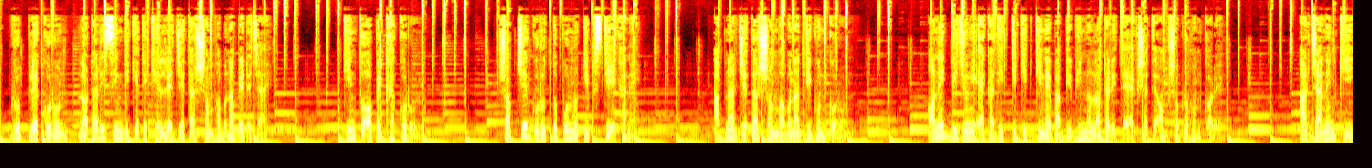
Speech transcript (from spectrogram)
গ্রুপ প্লে করুন, লটারি সিন্ডিকেটে খেললে জেতার সম্ভাবনা বেড়ে যায়। কিন্তু অপেক্ষা করুন। সবচেয়ে গুরুত্বপূর্ণ টিপসটি এখানে। আপনার জেতার সম্ভাবনা দ্বিগুণ করুন। অনেক বিজয়ী একাধিক টিকিট কিনে বা বিভিন্ন লটারিতে একসাথে অংশগ্রহণ করে। আর জানেন কি?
